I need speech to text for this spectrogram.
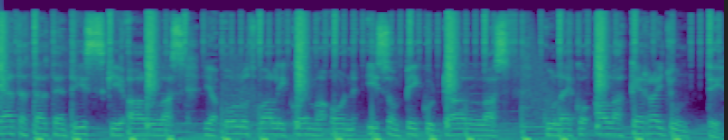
Jäätä täyteen tiski allas ja ollut valikoima on isompi kuin Dallas. Kuuleeko alla kerran juntti?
